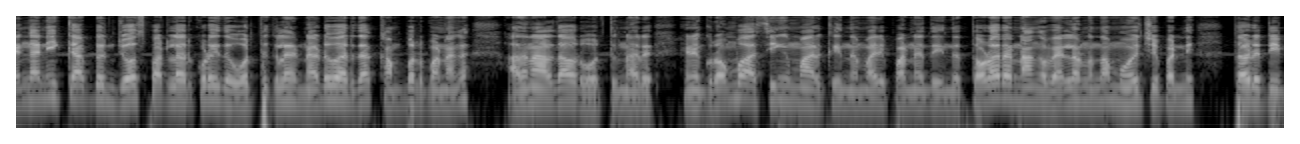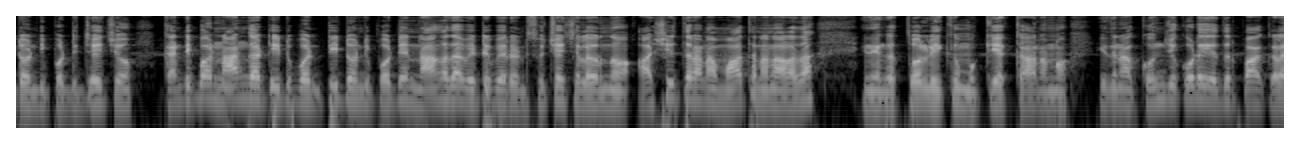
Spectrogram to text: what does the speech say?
எங்கள் அணி கேப்டன் ஜோஸ் பட்லர் கூட இதை ஒத்துக்கல நடுவர் தான் கம்பேர் பண்ணாங்க. அதனால தான் அவர் ஒத்துக்குனாரு எனக்கு ரொம்ப அசிங்கமாக இருக்குது இந்த மாதிரி பண்ணது. இந்த தொடரை நாங்கள் வெள்ளணும் தான் முயற்சி பண்ணி தேர்டு டி டுவெண்ட்டி போட்டு ஜெயிச்சோம். கண்டிப்பாக நான்காவது டி டு டி டுவெண்ட்டி போட்டு நாங்கள் தான் வெற்றி பெற வேண்டிய சுச்சுவேஷனில் இருந்தோம். அஷித் ராணா மாற்றினால தான் இது எங்கள் தோல்விக்கு முக்கிய காரணம். இது நான் கொஞ்சம் கூட எதிர்பார்க்கல.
